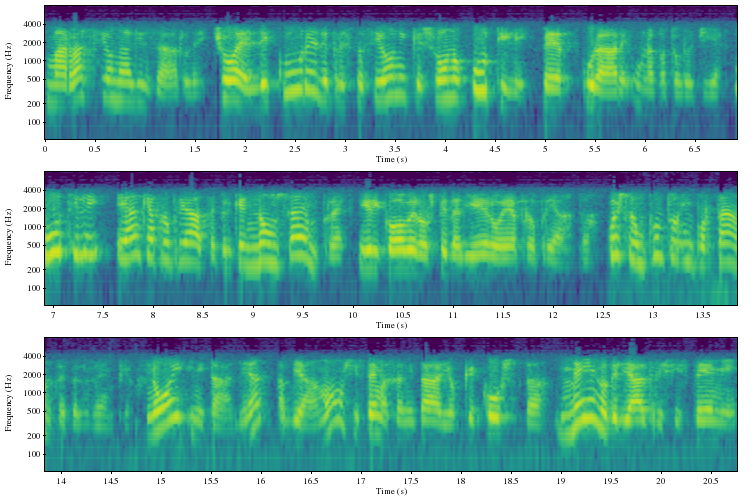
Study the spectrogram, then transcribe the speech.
ma razionalizzarle, cioè le cure e le prestazioni che sono utili per curare una patologia, utili e anche appropriate perché non sempre il ricovero ospedaliero è appropriato. Questo è un punto importante per esempio. Noi in Italia abbiamo un sistema sanitario che costa meno degli altri sistemi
